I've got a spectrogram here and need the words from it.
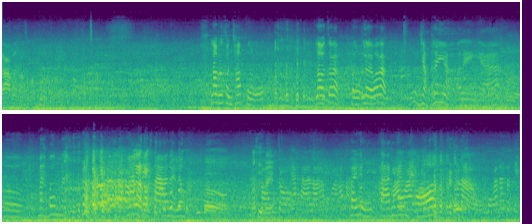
ยากไหมครับสำหรับตัวเราเป็นคนชอบโป๊ะเราจะแบบโป๊ะเลยว่าแบบอยากให้อะอะไรอย่างเงี้ยเออ มาเบิ้มมา มาเด็กตาหน่อยเร็วเออก็คือไม่ จองเนี่ยคะร้านมาหมายถึงตาพี่เบิ้มอ๋อคู่เราเพราะว่าน่าจะเต็ม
